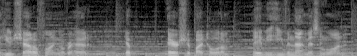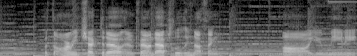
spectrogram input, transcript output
A huge shadow flying overhead. Yep, airship, I told him. Maybe even that missing one. But the army checked it out and found absolutely nothing. Aw, you meanie.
